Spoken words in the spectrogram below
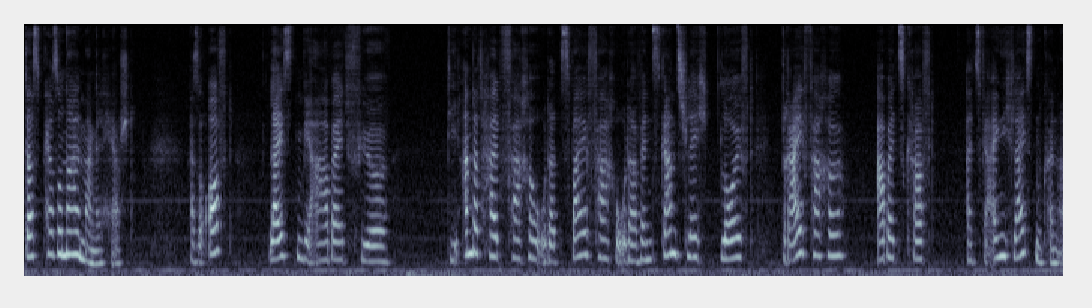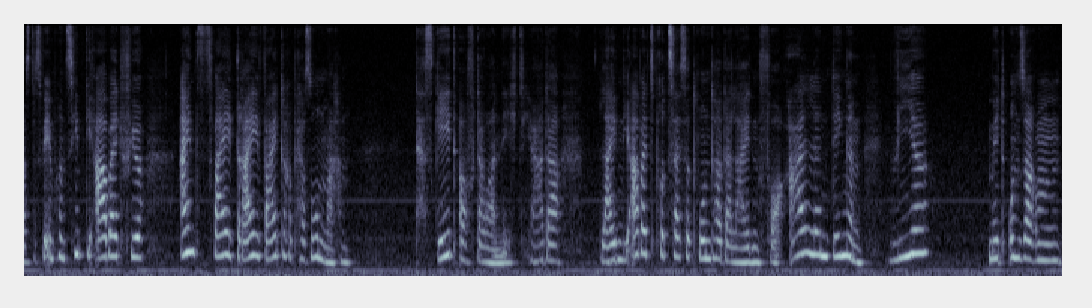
dass Personalmangel herrscht. Also oft leisten wir Arbeit für die anderthalbfache oder zweifache oder wenn es ganz schlecht läuft, dreifache Arbeitskraft, als wir eigentlich leisten können. Also dass wir im Prinzip die Arbeit für eins, zwei, drei weitere Personen machen. Das geht auf Dauer nicht. Ja, da leiden die Arbeitsprozesse drunter, da leiden vor allen Dingen wir mit unserem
